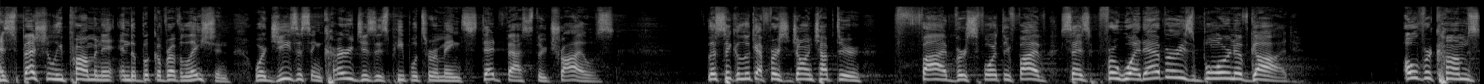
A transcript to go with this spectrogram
especially prominent in the book of Revelation, where Jesus encourages his people to remain steadfast through trials. Let's take a look at First John chapter 5, verse 4 through 5 says, For whatever is born of God overcomes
